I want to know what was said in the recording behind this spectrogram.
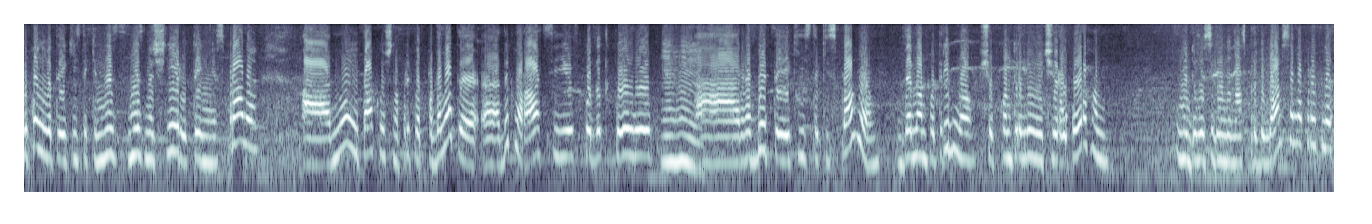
виконувати якісь такі нез- незначні рутинні справи. А ну і також, наприклад, подавати е, декларації в податкову, а, робити якісь такі справи, де нам потрібно, щоб контролюючий орган не дуже сильно до нас придивлявся, наприклад,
